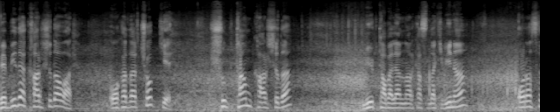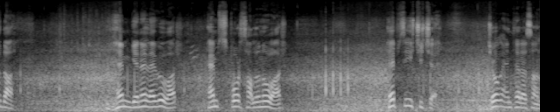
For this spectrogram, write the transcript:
Ve bir de karşıda var. O kadar çok ki şu tam karşıda büyük tabelanın arkasındaki bina orası da Hem genel evi var, hem spor salonu var. Hepsi iç içe. Çok enteresan.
